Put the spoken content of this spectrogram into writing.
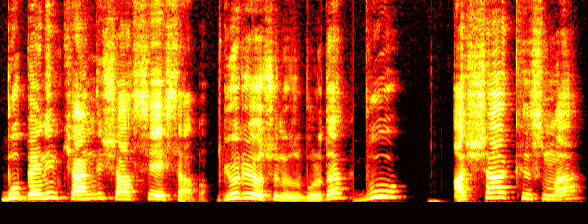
Bu benim kendi şahsi hesabım. Görüyorsunuz burada. Bu aşağı kısma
